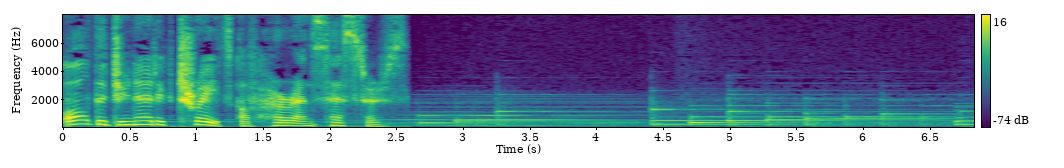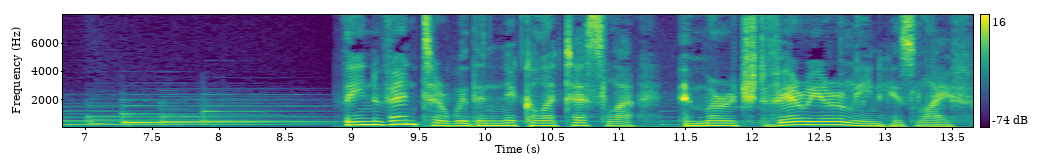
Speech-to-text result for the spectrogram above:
all the genetic traits of her ancestors. The inventor within Nikola Tesla emerged very early in his life.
